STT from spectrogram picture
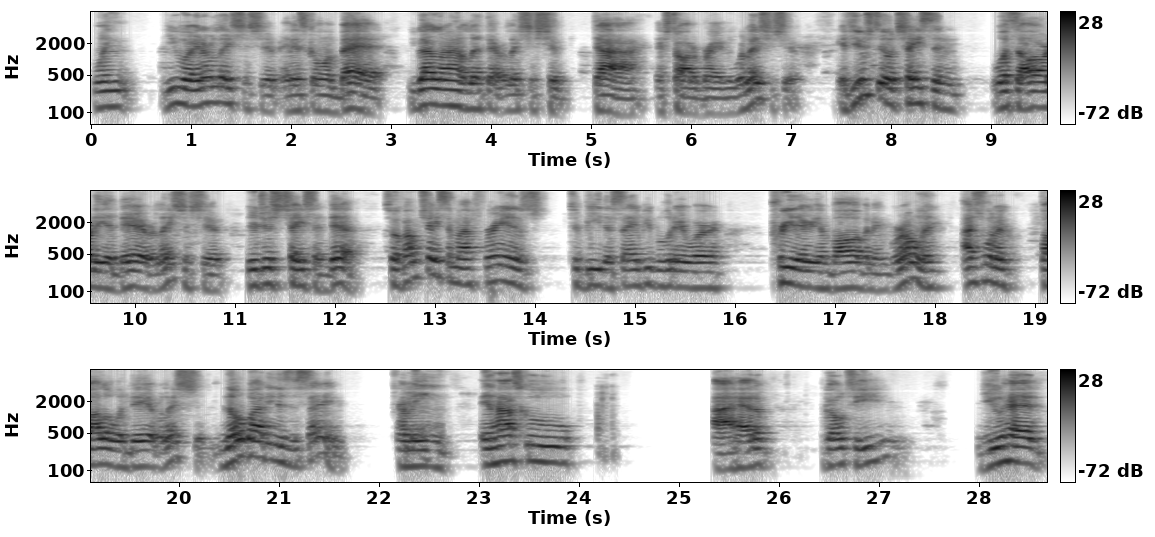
when you are in a relationship and it's going bad, you got to learn how to let that relationship die and start a brand new relationship. If you're still chasing what's already a dead relationship, you're just chasing death. So if I'm chasing my friends to be the same people who they were pre they're evolving and growing, I just want to follow a dead relationship. Nobody is the same. I mean, in high school, I had a goatee. You had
